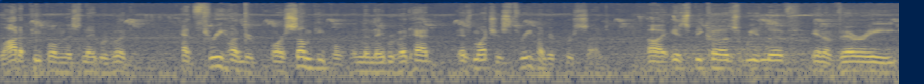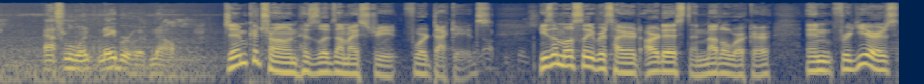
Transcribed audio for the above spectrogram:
A lot of people in this neighborhood had 300, or some people in the neighborhood had as much as 300%. Uh, it's because we live in a very affluent neighborhood now. Jim Catrone has lived on my street for decades. He's a mostly retired artist and metal worker, and for years,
